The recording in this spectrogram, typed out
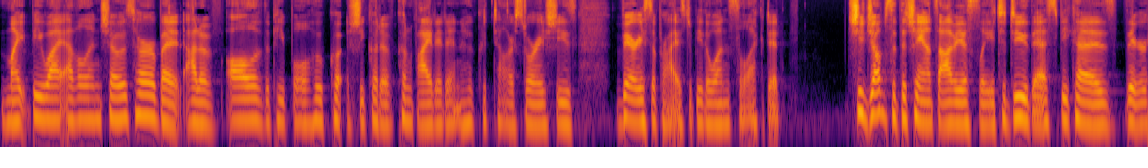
might be why evelyn chose her but out of all of the people who co- she could have confided in who could tell her story she's very surprised to be the one selected. She jumps at the chance obviously to do this because there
